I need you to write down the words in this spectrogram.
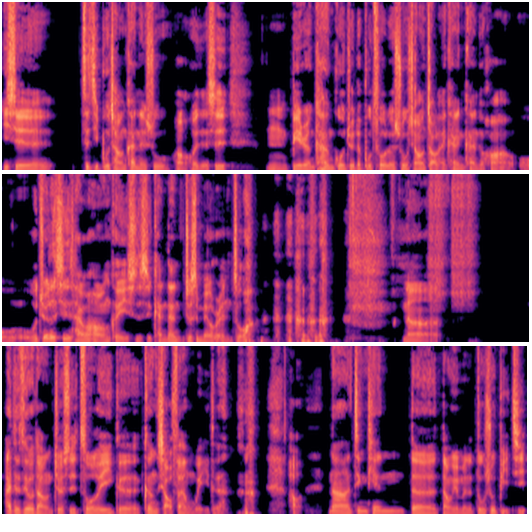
一些自己不常看的书啊，或者是。嗯，别人看过觉得不错的书，想要找来看看的话，我我觉得其实台湾好像可以试试看，但就是没有人做。那爱的自由党就是做了一个更小范围的。好，那今天的党员们的读书笔记，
